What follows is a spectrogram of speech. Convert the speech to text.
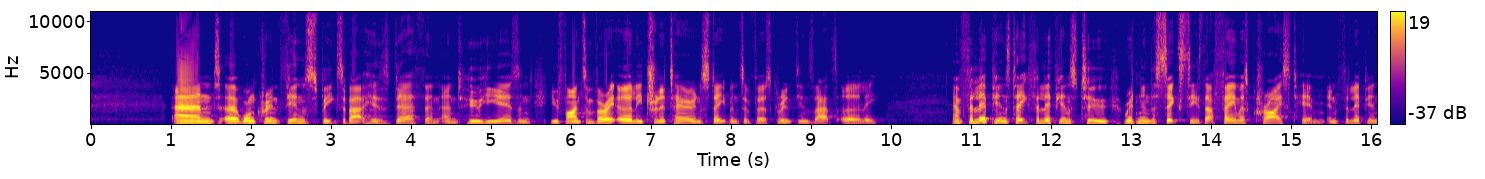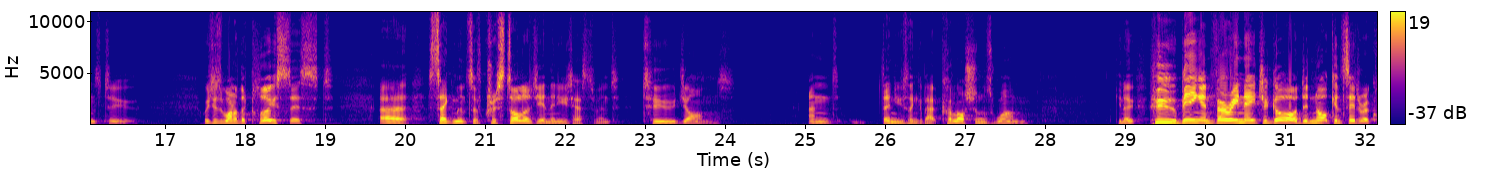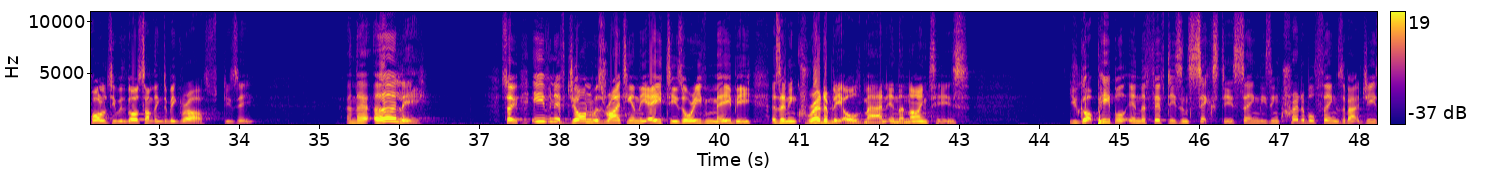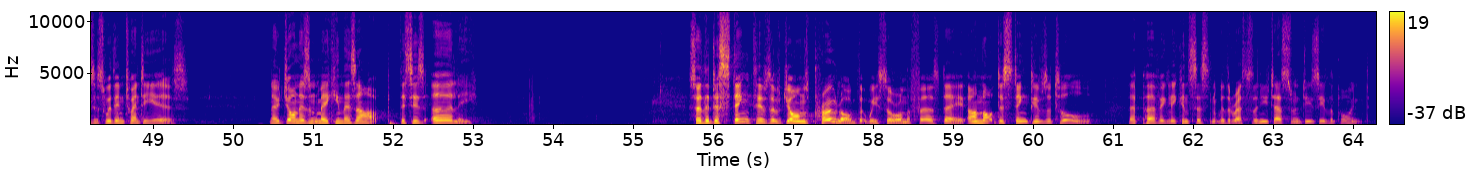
And uh, 1 Corinthians speaks about his death and, and who he is, and you find some very early Trinitarian statements in 1 Corinthians. That's early. And Philippians, take Philippians 2, written in the 60s, that famous Christ hymn in Philippians 2, which is one of the closest uh, segments of Christology in the New Testament to John's. And then you think about Colossians 1. You know, who, being in very nature God, did not consider equality with God something to be grasped. Do you see? And they're early. So even if John was writing in the 80s, or even maybe as an incredibly old man in the 90s, you've got people in the 50s and 60s saying these incredible things about Jesus within 20 years. No, John isn't making this up. This is early. So the distinctives of John's prologue that we saw on the first day are not distinctives at all. They're perfectly consistent with the rest of the New Testament. Do you see the point?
